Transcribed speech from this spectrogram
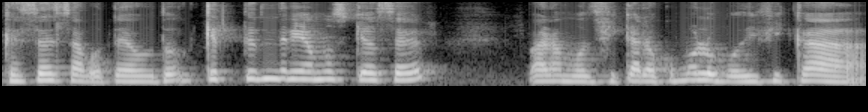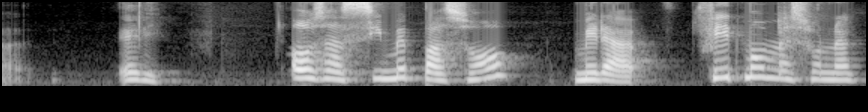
que es el saboteo, ¿qué tendríamos que hacer? Para modificar o cómo lo modifica Eri? O sea, sí me pasó. Mira, Fitmom es, una,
